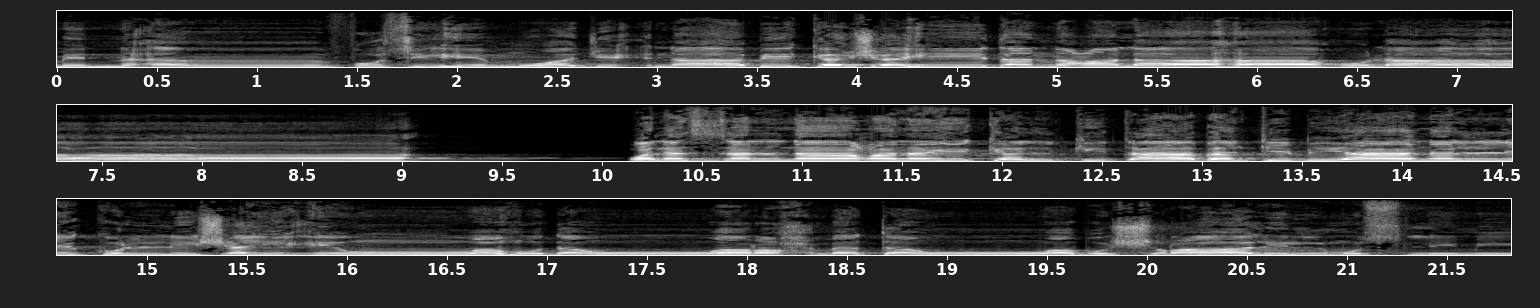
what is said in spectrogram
من أنفسهم وجئنا بك شهيدا على هؤلاء ونزلنا عليك الكتاب تبيانا لكل شيء وهدى ورحمة وبشرى للمسلمين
